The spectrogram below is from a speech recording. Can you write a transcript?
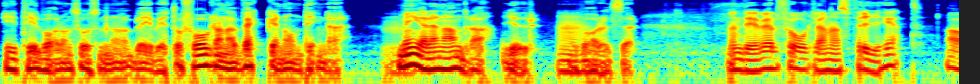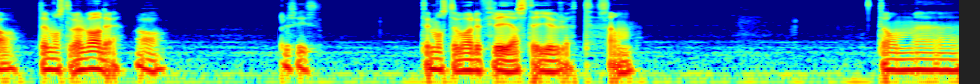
i tillvaron så som den har blivit. Och fåglarna väcker någonting där. Mm. Mer än andra djur och mm. varelser. Men det är väl fåglarnas frihet? Ja. Det måste väl vara det? Ja, precis. Det måste vara det friaste djuret som de... Eh,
